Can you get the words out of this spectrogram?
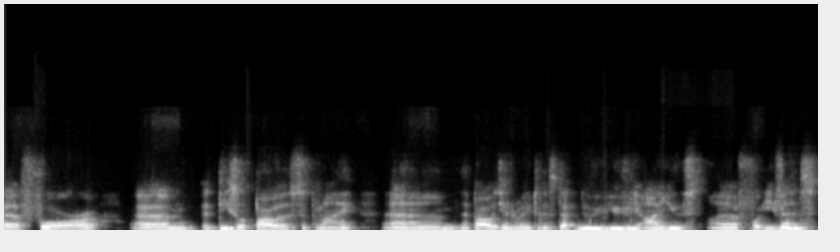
uh, for um, a diesel power supply um, power generators that usually are used uh, for events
